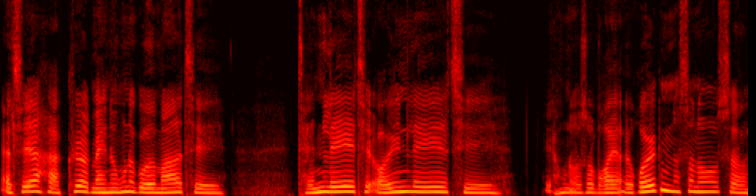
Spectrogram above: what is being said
altså jeg har kørt med hende, hun er gået meget til tandlæge, til øjenlæge, til, ja, hun har også opereret i ryggen og sådan noget, så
